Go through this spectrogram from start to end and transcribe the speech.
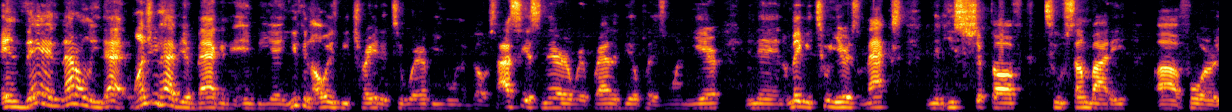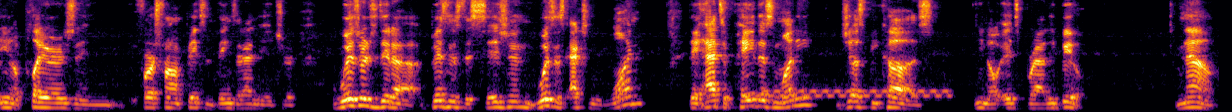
And then not only that, once you have your bag in the NBA, you can always be traded to wherever you want to go. So I see a scenario where Bradley Beal plays one year and then maybe two years max, and then he's shipped off to somebody uh, for you know players and first round picks and things of that nature. Wizards did a business decision. Wizards actually won they had to pay this money just because, you know, it's Bradley Beal. Now,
